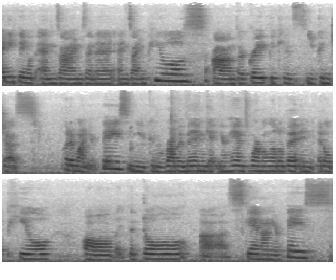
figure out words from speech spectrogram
anything with enzymes in it. Enzyme peels, um, they're great because you can just put them on your face and you can rub them in, get your hands warm a little bit, and it'll peel all like the dull uh, skin on your face.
